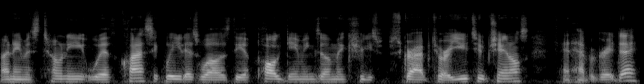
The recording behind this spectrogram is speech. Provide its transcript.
My name is Tony with Classic Lead as well as the Hauppauge Gaming Zone. Make sure you subscribe to our YouTube channels and have a great day.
